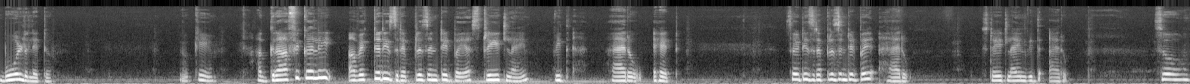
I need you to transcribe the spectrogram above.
bold letter okay a graphically a vector is represented by a straight line with arrow head So it is represented by arrow. Straight line with arrow. So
